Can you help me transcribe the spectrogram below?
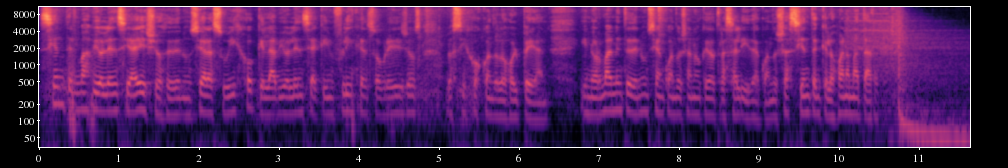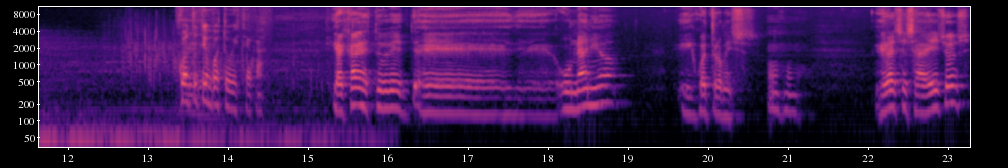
sienten más violencia a ellos de denunciar a su hijo que la violencia que infligen sobre ellos los hijos cuando los golpean. Y normalmente denuncian cuando ya no queda otra salida, cuando ya sienten que los van a matar. ¿Cuánto tiempo estuviste acá? Y acá estuve eh, un año y cuatro meses. Gracias a ellos,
